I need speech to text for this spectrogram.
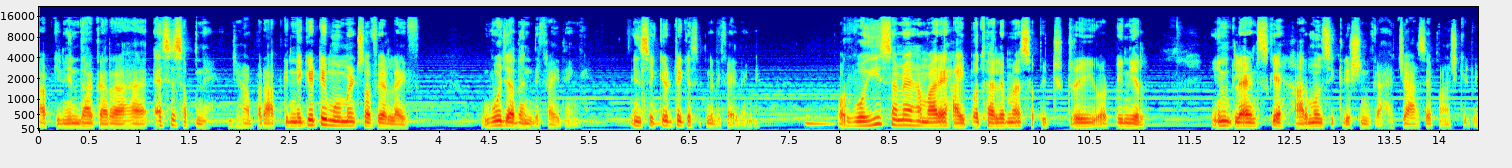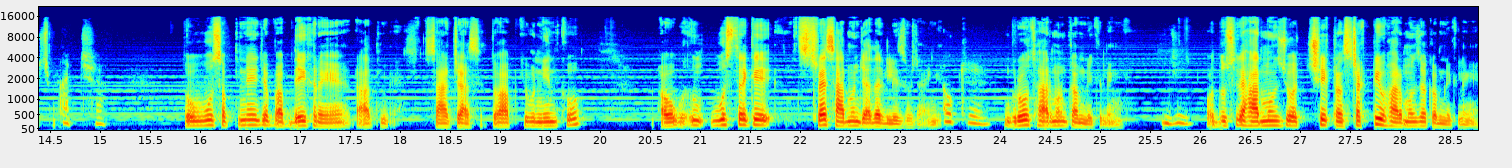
आपकी निंदा कर रहा है ऐसे सपने जहाँ पर आपके negative moments of your life वो ज़्यादा दिखाई देंगे। इनसिक्योरिटी के सपने दिखाई देंगे। हम्म, और वही समय हमारे हाइपोथैलेमस पिट्यूटरी और पीनियल इन ग्लैंड्स के हार्मोन सिक्रेशन का है चार से पाँच के बीच में। अच्छा। तो वो सपने जब आप देख रहे हैं रात में साढ़े चार से तो आपकी वो नींद को उस तरह के स्ट्रेस हार्मोन ज़्यादा रिलीज़ हो जाएँगे। ओके। ग्रोथ हार्मोन कम निकलेंगे। जी। और दूसरे हार्मोन्स जो अच्छे कंस्ट्रक्टिव हार्मोन्स कम निकलेंगे।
